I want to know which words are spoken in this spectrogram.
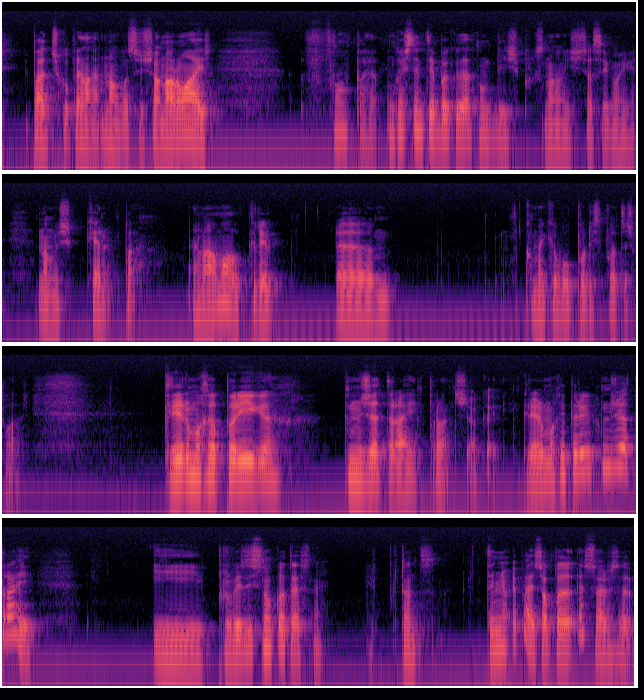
pá, desculpem lá, não, vocês são normais. Pô, pá, um gajo tem de ter bem cuidado com o que diz, porque senão isto já sei como é que é. Não, mas quero, pá, é normal querer. ahm, como é que eu vou pôr isto por outras palavras? Querer uma rapariga que nos atrai. Prontos, ok. Querer uma rapariga que nos atrai. E por vezes isso não acontece, né? Portanto, tenho. Epá, é só, para, é, só, esta-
